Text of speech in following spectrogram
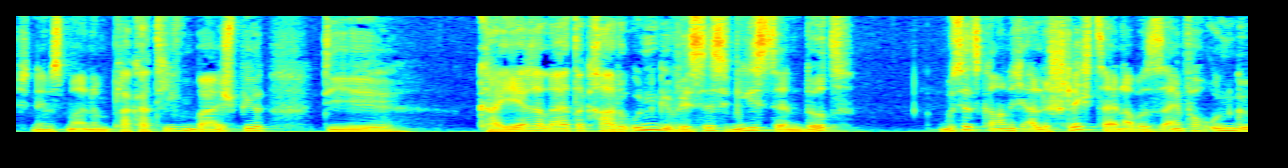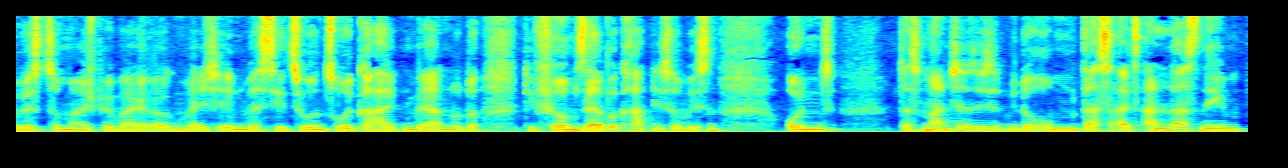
ich nehme es mal an einem plakativen Beispiel, die Karriereleiter gerade ungewiss ist, wie es denn wird muss jetzt gar nicht alles schlecht sein, aber es ist einfach ungewiss, zum Beispiel, weil irgendwelche Investitionen zurückgehalten werden oder die Firmen selber gerade nicht so wissen. Und dass manche sich wiederum das als Anlass nehmen,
